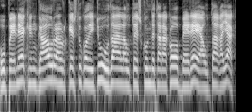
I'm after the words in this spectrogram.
UPNek gaur aurkeztuko ditu udal hauteskundetarako bere hautagaiak.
